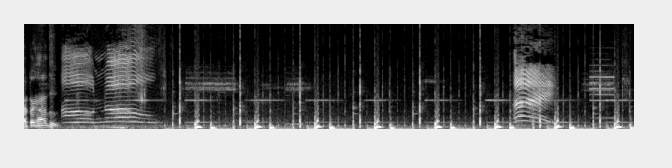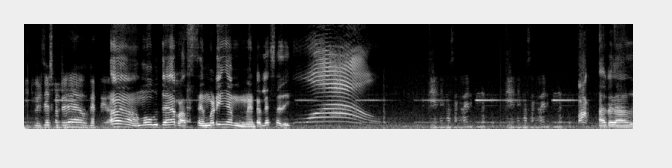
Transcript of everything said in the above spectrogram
అట కాదు. చేసుకుంటేనే మోగుతా రస్ ఎంబడి ఇంకా మెంటల్ వేస్తుంది తేనె కోసంగా వెళ్తున్నా? తేనె కోసంగా వెళ్తున్నా? అట కాదు.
